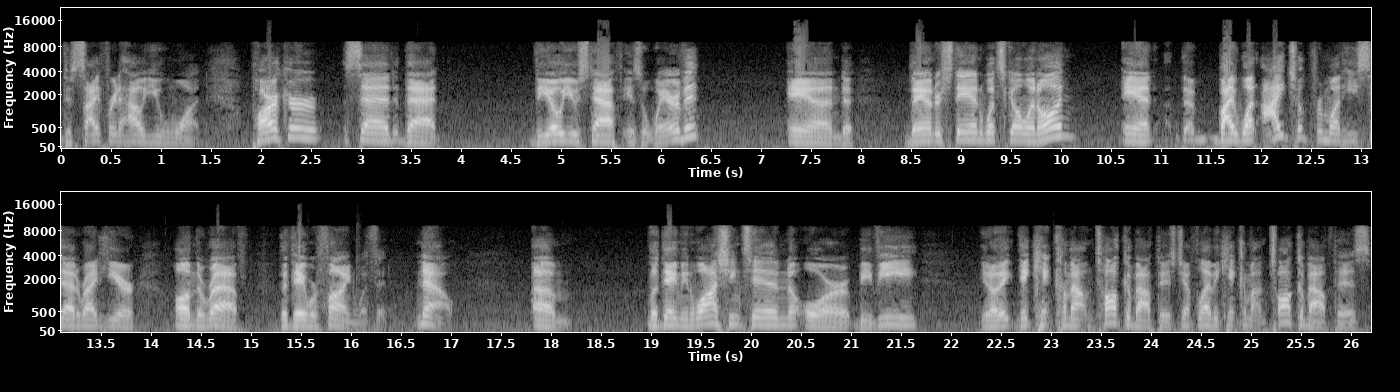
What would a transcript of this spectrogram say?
decipher it how you want. Parker said that the OU staff is aware of it and they understand what's going on. And by what I took from what he said right here on the ref, that they were fine with it. Now, um, L'Damian Washington or BV, you know, they, they can't come out and talk about this. Jeff Lebby can't come out and talk about this.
